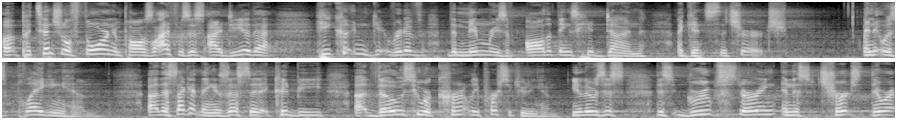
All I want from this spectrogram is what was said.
a potential thorn in Paul's life was this idea that he couldn't get rid of the memories of all the things he had done against the church. And it was plaguing him. Uh, the second thing is this that it could be uh, those who are currently persecuting him. You know, there was this, this group stirring in this church. They were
